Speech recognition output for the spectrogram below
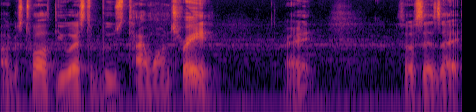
August 12th, U.S. to boost Taiwan trade, right? So it says that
